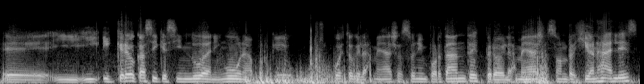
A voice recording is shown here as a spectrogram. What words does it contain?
eh, y, creo casi que sin duda ninguna, porque por supuesto que las medallas son importantes, pero las medallas son regionales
